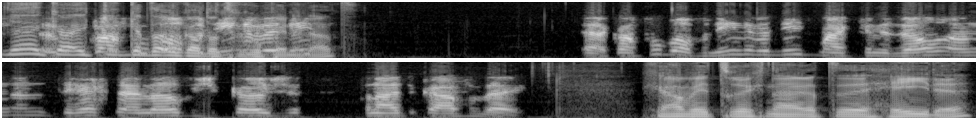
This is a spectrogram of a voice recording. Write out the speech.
ja, ik, ik, ik heb ook altijd geroepen, inderdaad ja, qua voetbal verdienen we het niet, maar ik vind het wel een, een terechte en logische keuze vanuit de KVB. Gaan we weer terug naar het uh, heden.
